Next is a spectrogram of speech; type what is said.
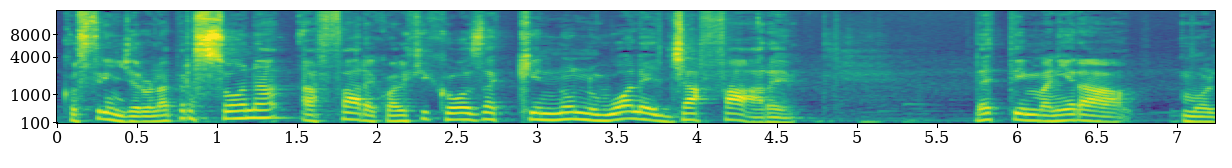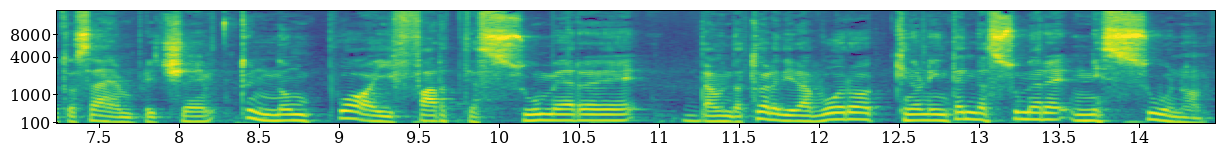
costringere una persona a fare qualche cosa che non vuole già fare. Dette in maniera molto semplice. Tu non puoi farti assumere da un datore di lavoro che non intende assumere nessuno,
